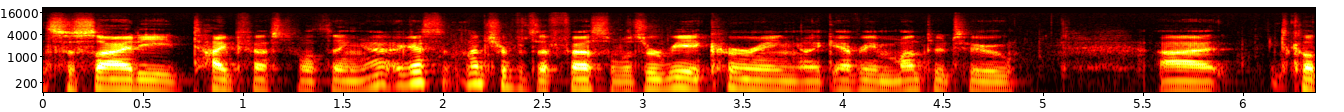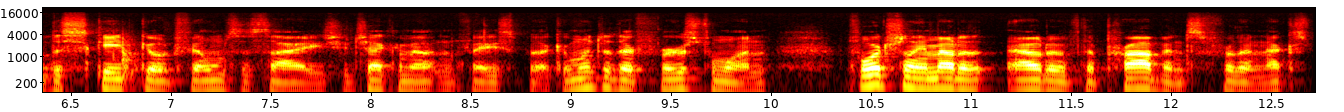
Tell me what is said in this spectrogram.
society type festival thing. I I guess I'm not sure if it's a festival. It's a reoccurring like every month or two Uh, it's called the Scapegoat Film Society. You should check them out on Facebook. I went to their first one. Fortunately, I'm out of out of the province for the next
